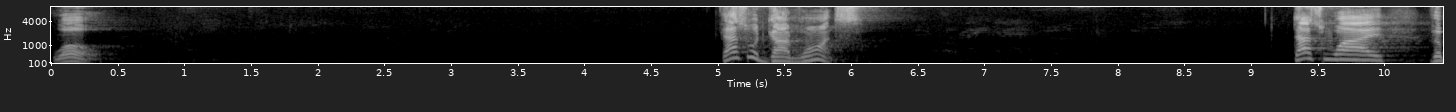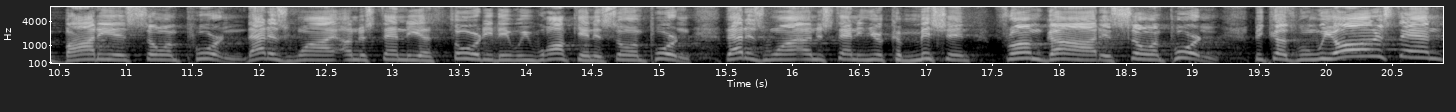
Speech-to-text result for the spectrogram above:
Whoa. That's what God wants. That's why the body is so important. That is why understanding the authority that we walk in is so important. That is why understanding your commission from God is so important. Because when we all understand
